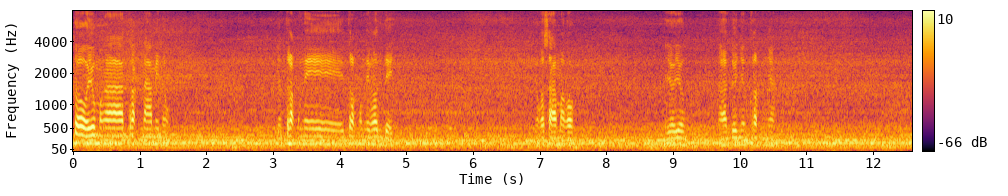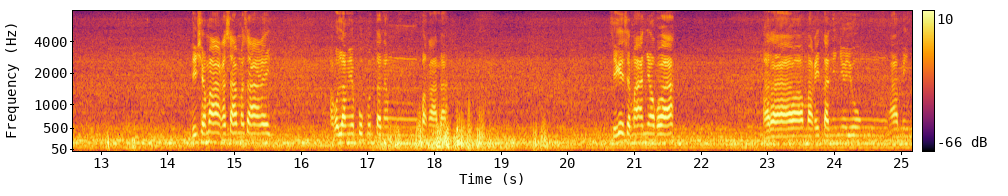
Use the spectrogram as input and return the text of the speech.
Ito yung mga truck namin oh. Yung truck ni truck ni Ronde. Yung kasama ko. Ayun yun. Nandun yung truck niya. Hindi siya makakasama sa akin. Ako lang yung pupunta ng Bacala. Sige, samahan niyo ako ha. Para makita ninyo yung aming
